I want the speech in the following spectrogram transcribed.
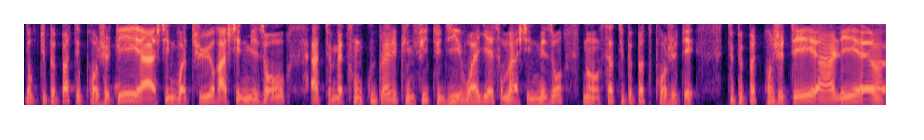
Donc tu peux pas te projeter à acheter une voiture, à acheter une maison, à te mettre en couple avec une fille. Tu dis ouais yes on va acheter une maison. Non ça tu peux pas te projeter. Tu peux pas te projeter à aller euh,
